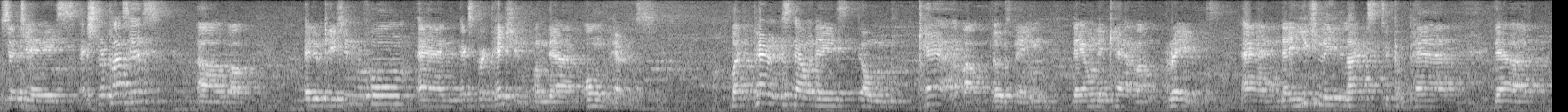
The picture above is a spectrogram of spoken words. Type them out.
such as extra classes, uh, well, education reform, and expectation from their own parents. But parents nowadays don't care about those things, they only care about grades. And they usually like to compare their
